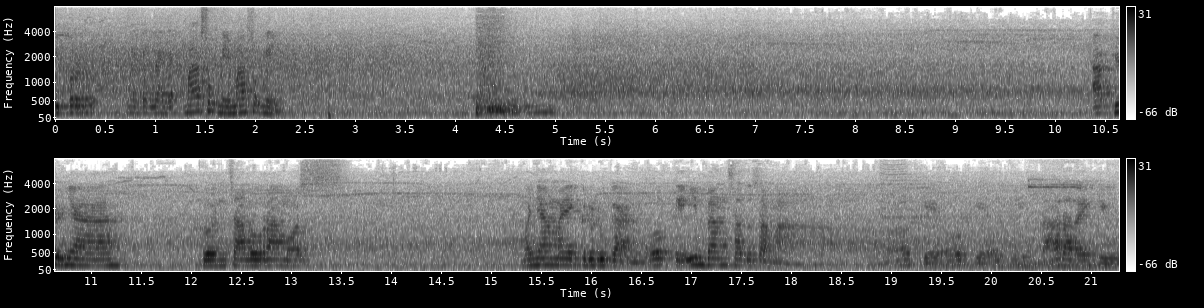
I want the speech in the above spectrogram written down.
kiper lengket-lengket. Masuk nih masuk nih. Akhirnya Gonzalo Ramos menyamai kedudukan. Oke imbang satu sama. Oke oke oke. Tara thank you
